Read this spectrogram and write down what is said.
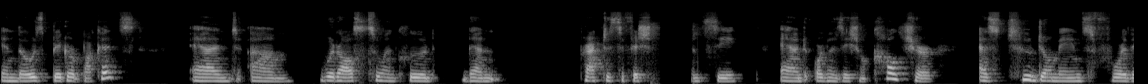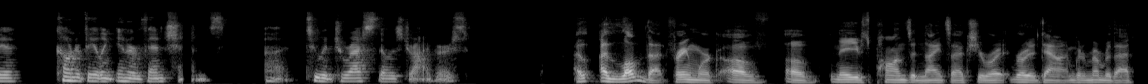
in those bigger buckets, and um, would also include then practice efficiency and organizational culture as two domains for the countervailing interventions. Uh, to address those drivers. I, I love that framework of of knaves, pawns, and knights. I actually wrote, wrote it down. I'm going to remember that.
